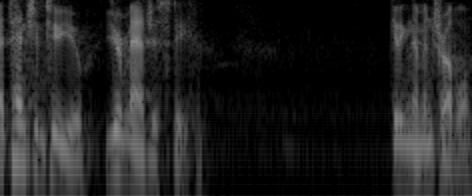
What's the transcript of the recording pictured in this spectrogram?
attention to you, your majesty. Getting them in trouble.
